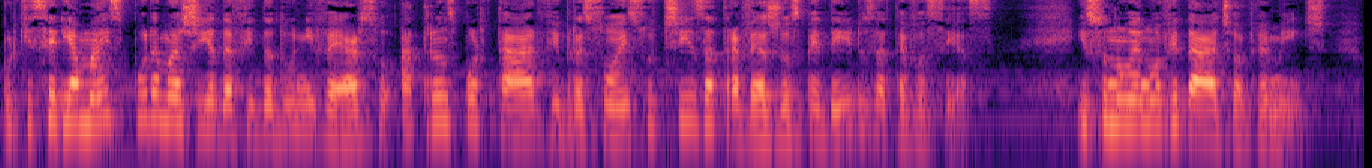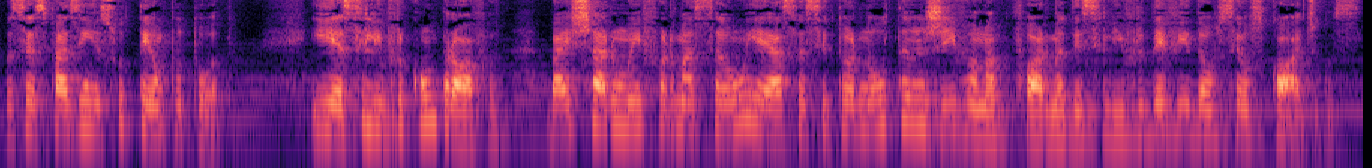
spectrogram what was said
porque seria a mais pura magia da vida do universo a transportar vibrações sutis através de hospedeiros até vocês. Isso não é novidade, obviamente. Vocês fazem isso o tempo todo. E esse livro comprova. Baixar uma informação e essa se tornou tangível na forma desse livro devido aos seus códigos.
